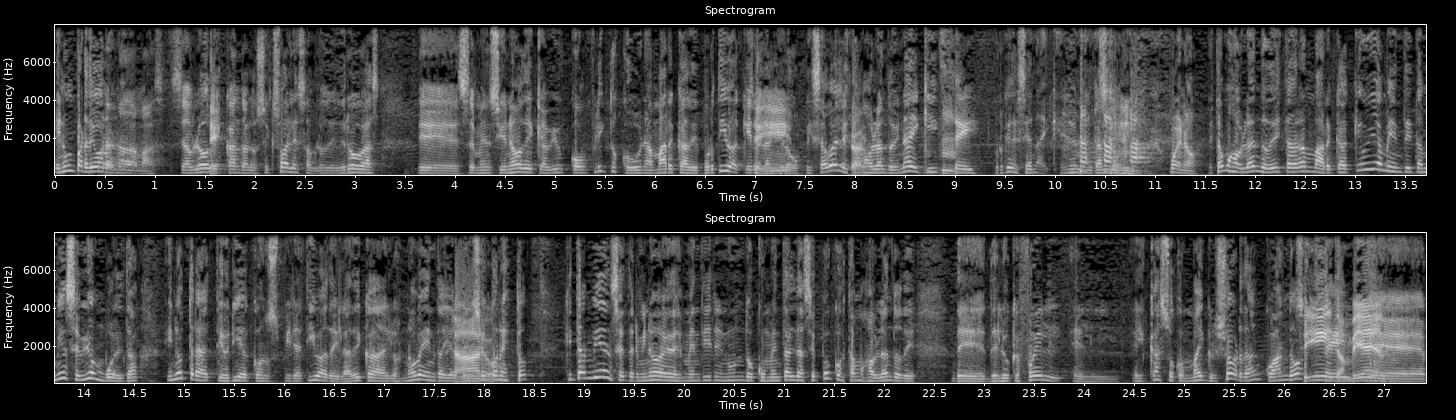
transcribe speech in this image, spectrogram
En un par de horas nada más. Se habló de escándalos sexuales, se habló de drogas, eh, se mencionó de que había conflictos con una marca deportiva que era Sí. la que lo auspiciaba. él. Estamos hablando de Nike. Sí. ¿Por qué decía Nike? Me encantó. Bueno, estamos hablando de esta gran marca que obviamente también se vio envuelta en otra teoría conspirativa de la década de los 90 y Claro. atención con esto, que también se terminó de desmentir en un documental de hace poco. Estamos hablando de, de, de lo que fue el, el- el caso con Michael Jordan, cuando, Sí, también. eh,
